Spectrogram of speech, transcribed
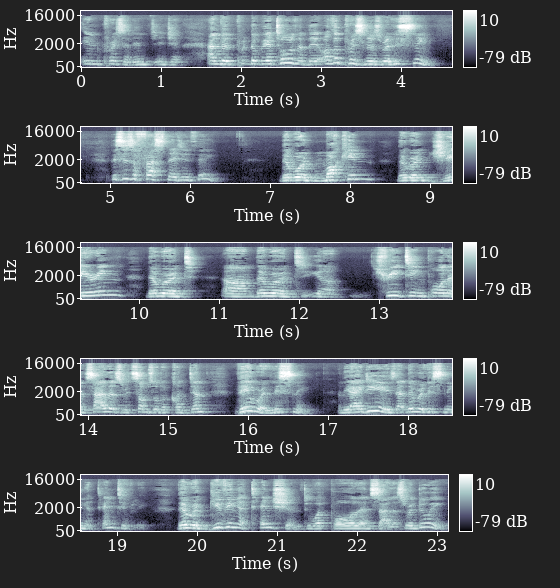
in prison, in, in jail. And the, the, we are told that the other prisoners were listening. This is a fascinating thing. They weren't mocking, they weren't jeering, they weren't, um, they weren't, you know, treating Paul and Silas with some sort of contempt. They were listening. And the idea is that they were listening attentively. They were giving attention to what Paul and Silas were doing.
